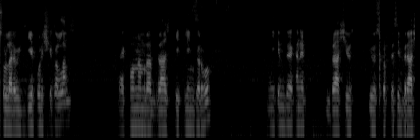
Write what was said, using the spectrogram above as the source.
সোলার উইক দিয়ে পরিষ্কার করলাম। এখন আমরা ব্রাশ দিয়ে ক্লিন করব। আমি কিন্তু এখানে ব্রাশ ইউজ ইউজ করতেছি ব্রাশ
